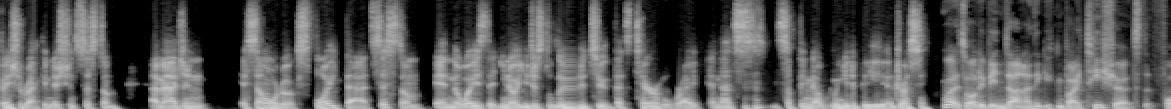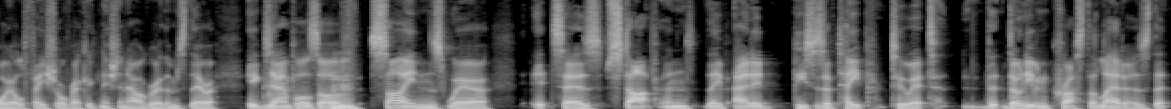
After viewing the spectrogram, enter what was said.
facial recognition system. Imagine if someone were to exploit that system in the ways that you know you just alluded to that's terrible right? And that's mm-hmm. something that we need to be addressing. Well it's already been done. I think you can buy t-shirts that foil facial recognition algorithms. There are examples of mm-hmm. signs where it says stop and they've added pieces of tape to it that don't even cross the letters that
